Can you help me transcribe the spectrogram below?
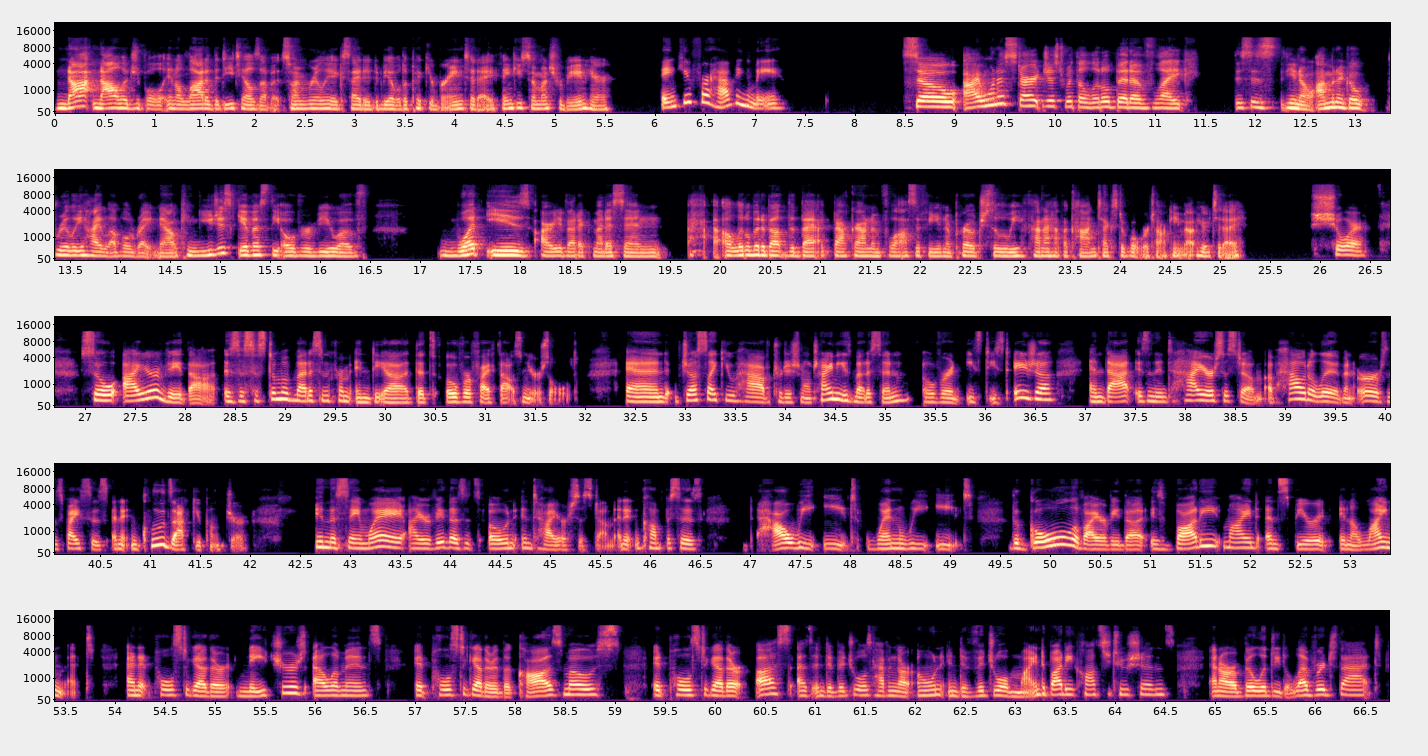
not knowledgeable in a lot of the details of it. So i'm really excited to be able to pick your brain today. Thank you so much for being here. Thank you for having me. So i want to start just with a little bit of like this is, you know, I'm going to go really high level right now. Can you just give us the overview of what is Ayurvedic medicine, a little bit about the back- background and philosophy and approach so we kind of have a context of what we're talking about here today? Sure. So, Ayurveda is a system of medicine from India that's over 5,000 years old. And just like you have traditional Chinese medicine over in East East Asia, and that is an entire system of how to live and herbs and spices, and it includes acupuncture. In the same way, Ayurveda is its own entire system and it encompasses how we eat, when we eat. The goal of Ayurveda is body, mind, and spirit in alignment and it pulls together nature's elements. It pulls together the cosmos. It pulls together us as individuals having our own individual mind body constitutions and our ability to leverage that.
